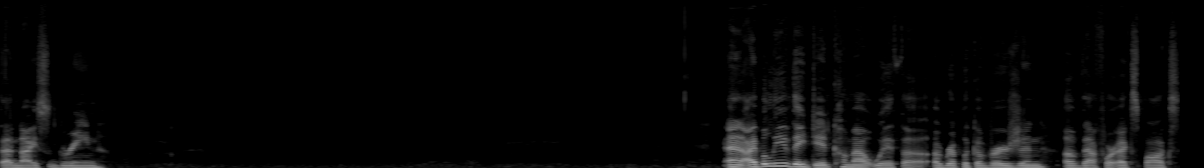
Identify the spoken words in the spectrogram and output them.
that nice green. And I believe they did come out with a, a replica version of that for Xbox,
